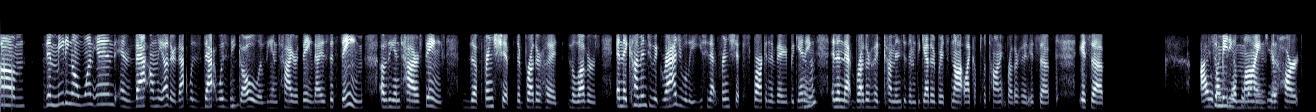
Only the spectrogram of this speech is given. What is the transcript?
um them meeting on one end and that on the other. That was that was the Mhm. goal of the entire thing. That is the theme of the entire thing. The friendship, the brotherhood, the lovers. And they come into it gradually. You see that friendship spark in the very beginning Mhm. and then that brotherhood come into them together, but it's not like a platonic brotherhood. It's a it's a it's a like meeting of minds and hearts.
